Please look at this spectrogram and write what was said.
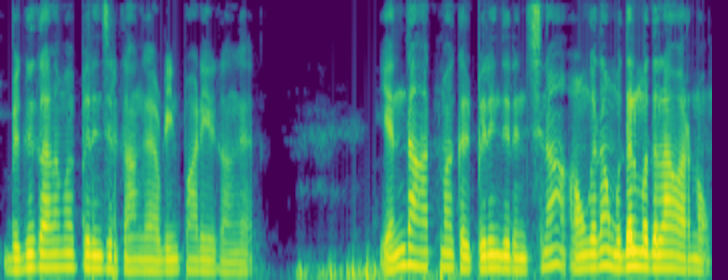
வெகு காலமாக பிரிஞ்சிருக்காங்க அப்படின்னு பாடியிருக்காங்க. எந்த ஆத்மாக்கள் பிரிஞ்சிருந்துச்சுன்னா அவங்க தான் முதல் முதலாக வரணும்.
